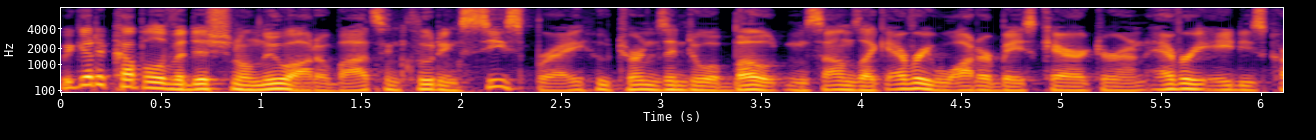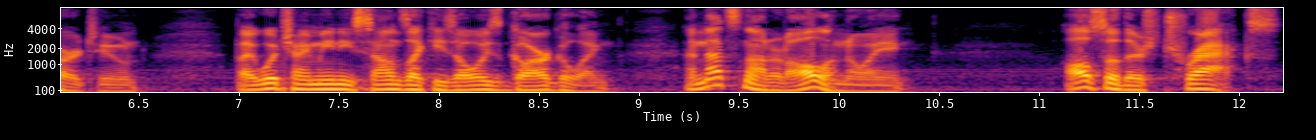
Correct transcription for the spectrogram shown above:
We get a couple of additional new Autobots, including Sea Spray, who turns into a boat and sounds like every water based character on every 80s cartoon, by which I mean he sounds like he's always gargling, and that's not at all annoying. Also, there's Tracks.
